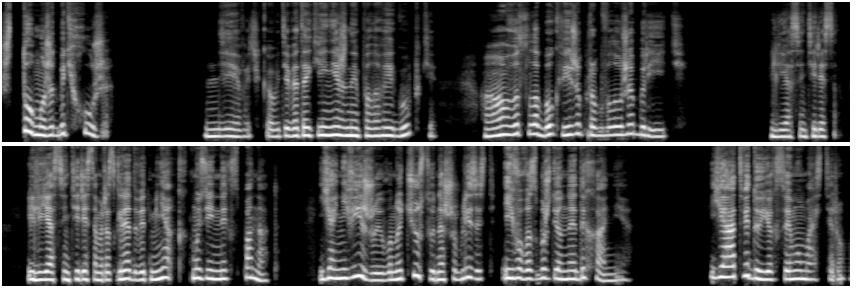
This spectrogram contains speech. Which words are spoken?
что может быть хуже? Девочка, у тебя такие нежные половые губки. А вот лобок, вижу, пробовала уже брить. Илья с интересом. Илья с интересом разглядывает меня, как музейный экспонат. Я не вижу его, но чувствую нашу близость и его возбужденное дыхание. Я отведу ее к своему мастеру.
